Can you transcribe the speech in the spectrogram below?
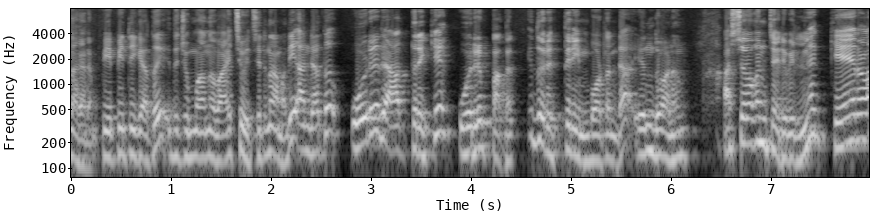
നഗരം. പി പി ടിക്കകത്ത് ഇത് ചുമ്മാ ഒന്ന് വായിച്ചു വെച്ചിരുന്നാൽ മതി. അതിന്റെ അകത്ത് ഒരു രാത്രിക്ക് ഒരു പകൽ. ഇതൊരു ഇത്തിരി ഇമ്പോർട്ടന്റ് എന്തുവാണ്? അശോകൻ ചെരുവിലിന് കേരള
